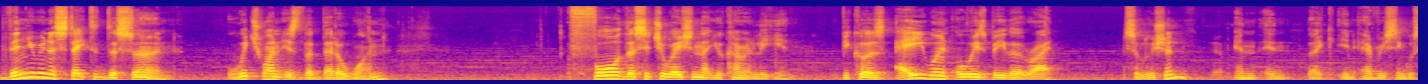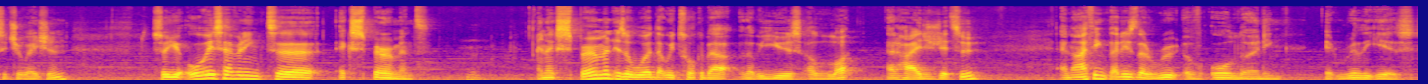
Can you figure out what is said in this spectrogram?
then you're in a state to discern which one is the better one for the situation that you're currently in. Because A won't always be the right solution Yep. in, in like in every single situation. So you're always having to experiment. Hmm. And experiment is a word that we talk about that we use a lot at high jiu-jitsu. And I think that is the root of all learning. It really is.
